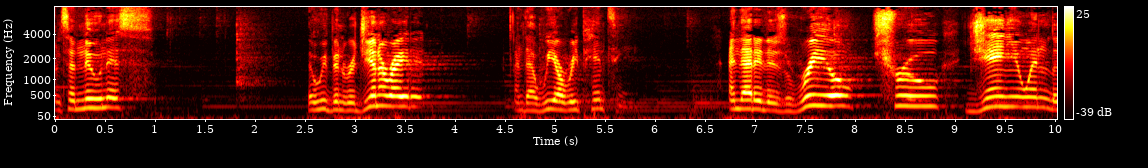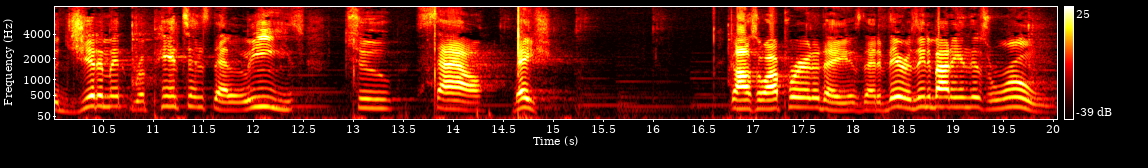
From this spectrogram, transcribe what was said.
into newness that we've been regenerated and that we are repenting. And that it is real, true, genuine, legitimate repentance that leads to salvation. God, so our prayer today is that if there is anybody in this room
